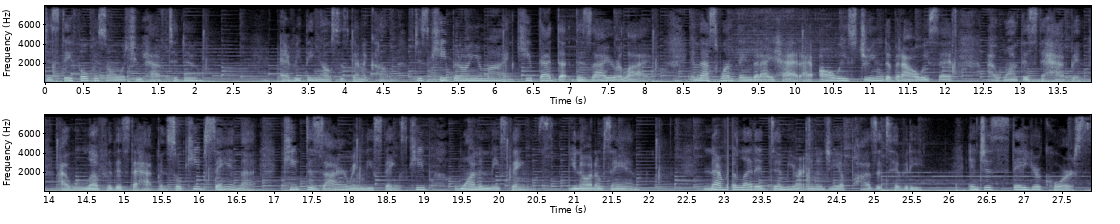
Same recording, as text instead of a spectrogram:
Just stay focused on what you have to do. Everything else is going to come. Just keep it on your mind. Keep that de- desire alive. And that's one thing that I had. I always dreamed of it. I always said, I want this to happen. I would love for this to happen. So keep saying that. Keep desiring these things. Keep wanting these things. You know what I'm saying? Never let it dim your energy of positivity and just stay your course.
